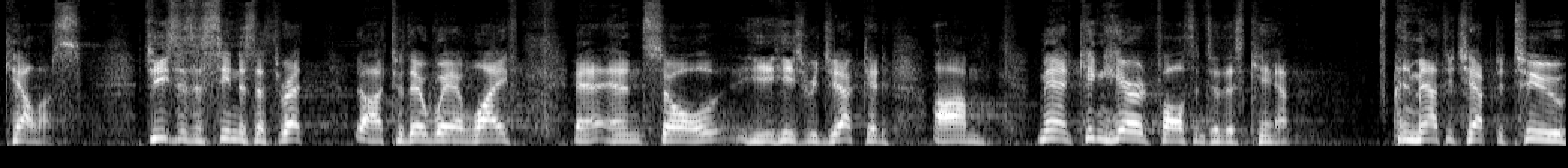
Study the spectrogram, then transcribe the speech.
Callous. Jesus is seen as a threat uh, to their way of life, and, and so he, he's rejected. Um, man, King Herod falls into this camp. In Matthew chapter 2,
